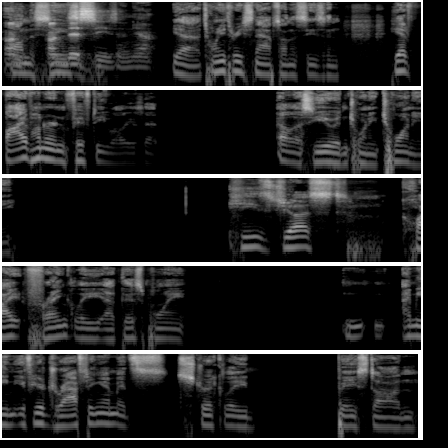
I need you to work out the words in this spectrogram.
on, on the on this season. season, yeah. Yeah, 23 snaps on the season. He had 550 while he was at LSU in 2020. He's just, quite frankly, at this point, I mean, if you're drafting him, it's strictly based on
